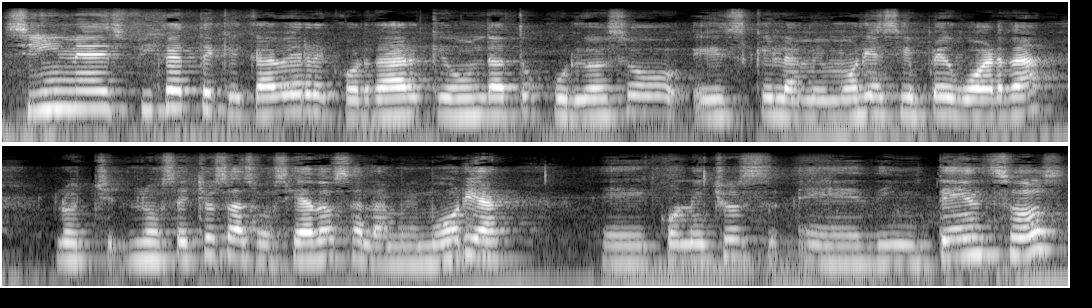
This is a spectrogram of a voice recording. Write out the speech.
Sí, Inés, fíjate que cabe recordar que un dato curioso es que la memoria siempre guarda los hechos asociados a la memoria, eh, con hechos eh, de intensos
